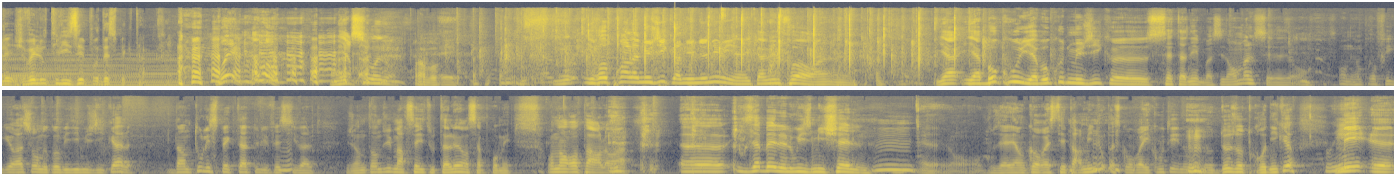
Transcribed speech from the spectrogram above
Vais je vais l'utiliser pour des spectacles. Oui, bravo Merci, Wano. Bravo. Eh, Il, il reprend la musique en une nuit, hein, il est quand même fort. hein. Il, y a, il y a beaucoup, il y a beaucoup de musique euh, cette année. Bah, c'est normal, c'est, on, on est en configuration de comédie musicale dans tous les spectacles du festival. J'ai entendu Marseille tout à l'heure, ça promet. On en reparlera. Euh, Isabelle et Louise Michel, euh, vous allez encore rester parmi nous parce qu'on va écouter nos, nos deux autres chroniqueurs. Oui. Mais euh,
